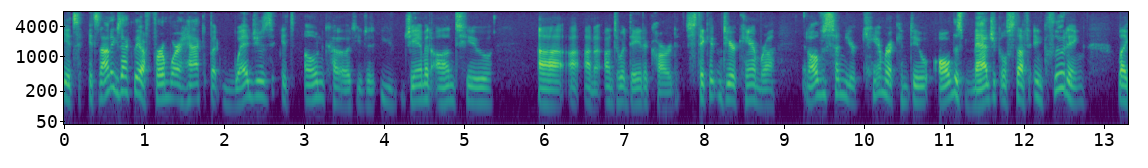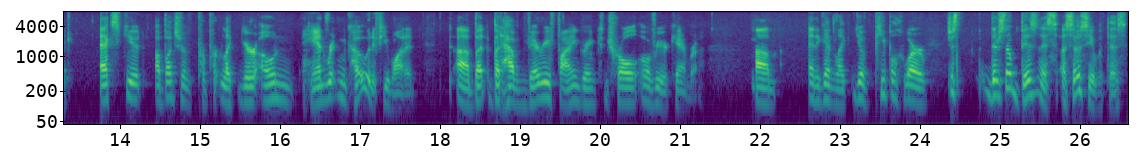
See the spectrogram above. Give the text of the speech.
it's it's not exactly a firmware hack, but wedges its own code. You just, you jam it onto uh, on a, onto a data card, stick it into your camera, and all of a sudden your camera can do all this magical stuff, including like execute a bunch of like your own handwritten code if you wanted, uh, but but have very fine grained control over your camera. Um, and again, like you have people who are there's no business associated with this.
